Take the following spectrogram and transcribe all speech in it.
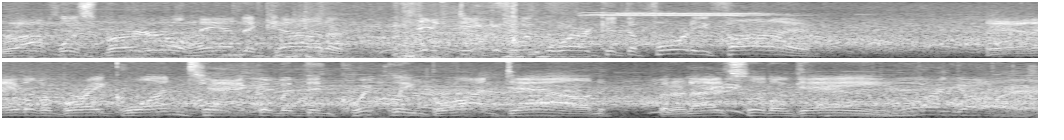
Roethlisberger will hand to Conner. Nifty footwork at the 45. And able to break one tackle, but then quickly brought down. But a nice little gain. Four yards.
